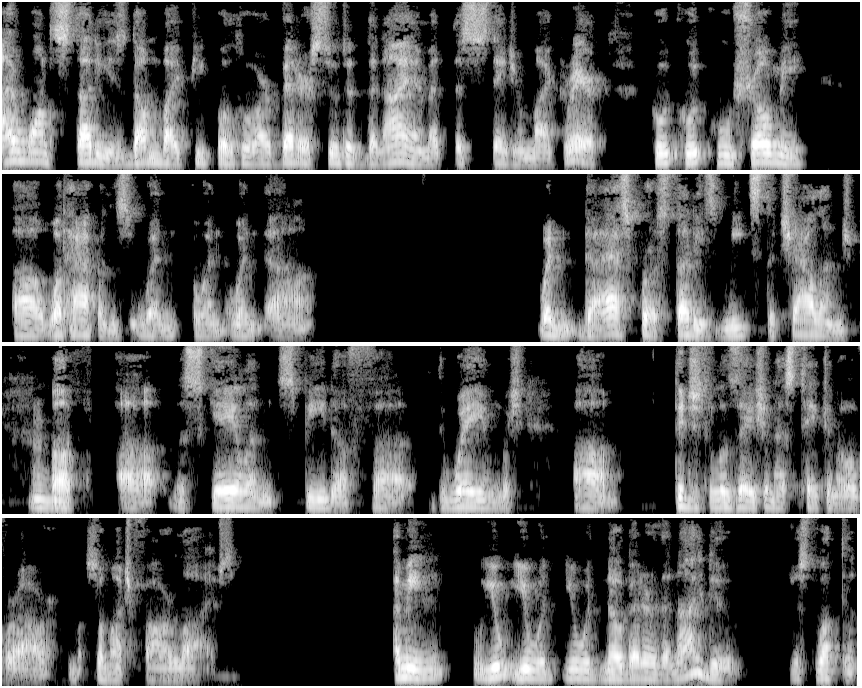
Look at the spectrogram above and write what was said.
I, I want studies done by people who are better suited than I am at this stage of my career, who, who, who show me uh, what happens when, when, when, uh, when diaspora studies meets the challenge mm-hmm. of uh, the scale and speed of uh, the way in which um, digitalization has taken over our so much of our lives. I mean, you you would you would know better than I do just what the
